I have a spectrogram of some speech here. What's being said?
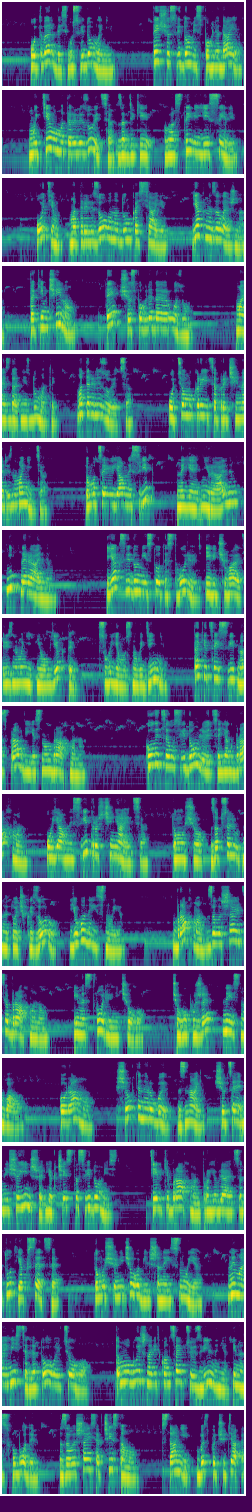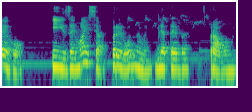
утвердись в усвідомленні. Те, що свідомість споглядає, миттєво матеріалізується завдяки властивій їй силі. Потім матеріалізована думка сяє, як незалежна. Таким чином, те, що споглядає розум, має здатність думати, матеріалізується. У цьому криється причина різноманіття. Тому цей уявний світ не є ні реальним, ні нереальним. Як свідомі істоти створюють і відчувають різноманітні об'єкти в своєму сновидінні, так і цей світ насправді є сном Брахмана. Коли це усвідомлюється як Брахман, уявний світ розчиняється, тому що з абсолютної точки зору його не існує. Брахман залишається Брахманом і не створює нічого, чого б уже не існувало. Орамо, що б ти не робив, знай, що це не що інше, як чиста свідомість. Тільки Брахман проявляється тут, як все це, тому що нічого більше не існує, немає місця для того і цього. Тому облиш навіть концепцію звільнення і несвободи. Залишайся в чистому стані без почуття его і займайся природними для тебе справами.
